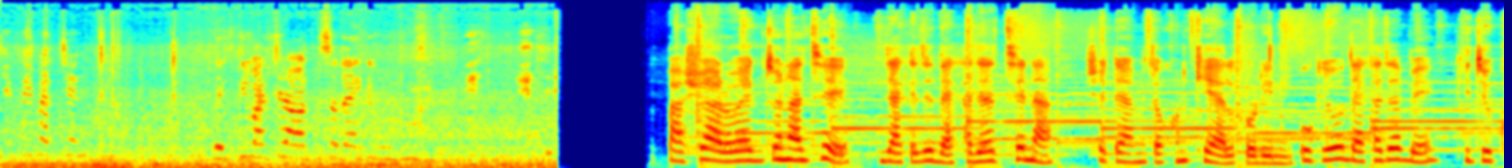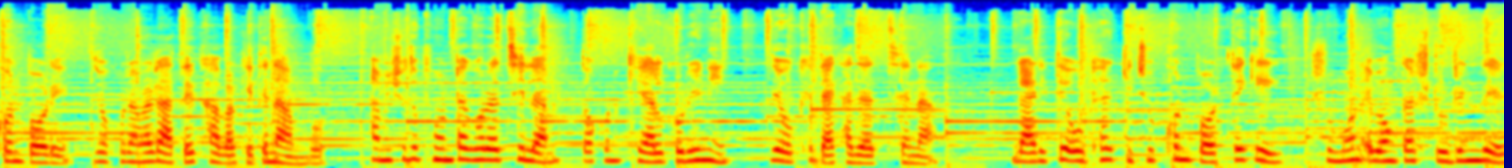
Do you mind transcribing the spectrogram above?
দেখতেই পাচ্ছেন? দেখতে পাচ্ছেন আমাদের সাথে পাশে আরও একজন আছে, যাকে যে দেখা যাচ্ছে না, সেটা আমি তখন খেয়াল করিনি। ওকেও দেখা যাবে কিছুক্ষণ পরে, যখন আমরা রাতের খাবার খেতে নামবো। আমি শুধু ফোনটা ঘোরাচ্ছিলাম, তখন খেয়াল করিনি যে ওকে দেখা যাচ্ছে না। গাড়িতে ওঠার কিছুক্ষণ পর থেকেই সুমন এবং তার স্টুডেন্টদের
